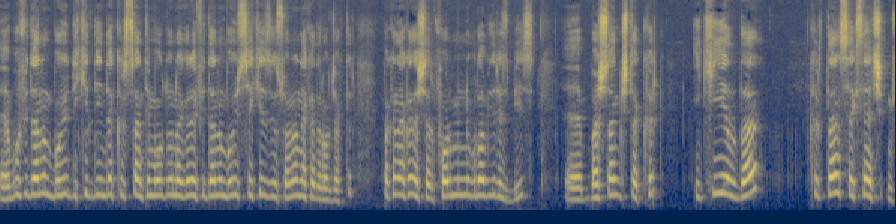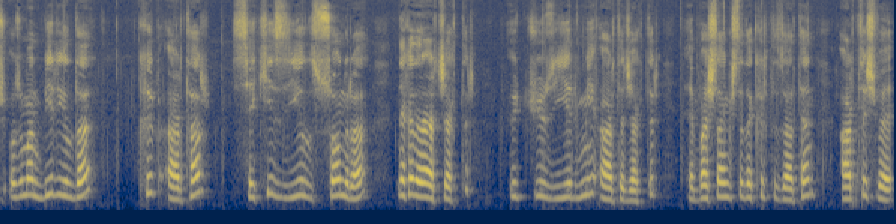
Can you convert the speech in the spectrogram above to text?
E, bu fidanın boyu dikildiğinde 40 santim olduğuna göre fidanın boyu 8 yıl sonra ne kadar olacaktır? Bakın arkadaşlar formülünü bulabiliriz biz. E, başlangıçta 40. 2 yılda 40'tan 80'e çıkmış. O zaman 1 yılda 40 artar. 8 yıl sonra ne kadar artacaktır? 320 artacaktır. E, başlangıçta da 40'tı zaten. Artış ve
